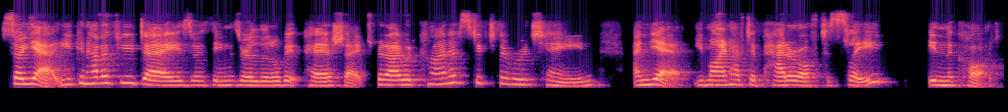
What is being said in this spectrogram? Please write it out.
So, yeah, you can have a few days where things are a little bit pear shaped, but I would kind of stick to the routine. And yeah, you might have to pat her off to sleep in the cot.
